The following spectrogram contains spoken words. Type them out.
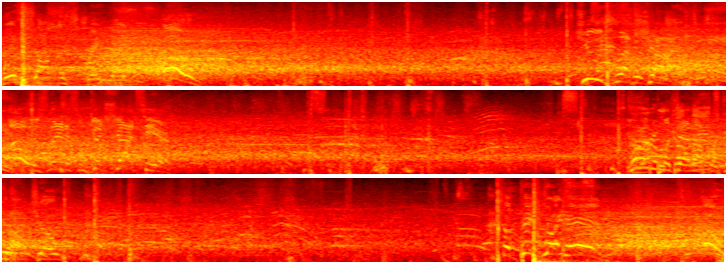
Whiffs on the straight right. Oh! Huge left shot. Oh, he's landed some good shots here. Hurt him with that uppercut. Joe. The big right hand. Oh!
